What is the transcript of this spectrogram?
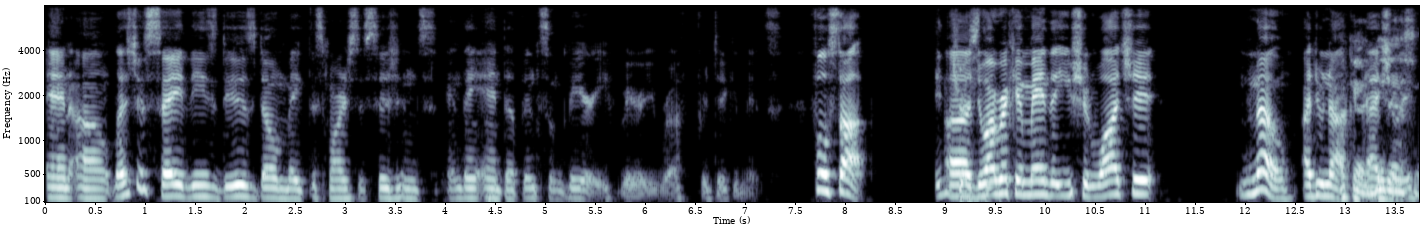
And um, let's just say these dudes don't make the smartest decisions, and they end up in some very, very rough predicaments. Full stop. Uh, do I recommend that you should watch it? No, I do not. Okay, good actually. answer.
